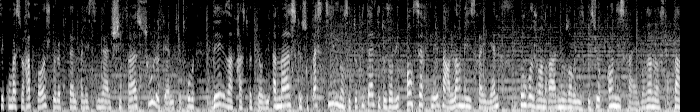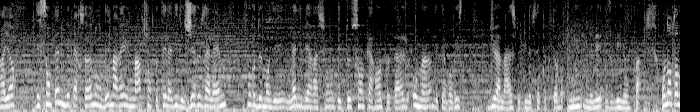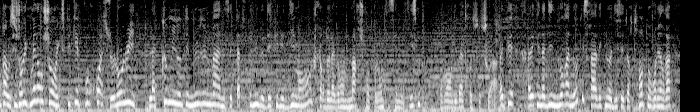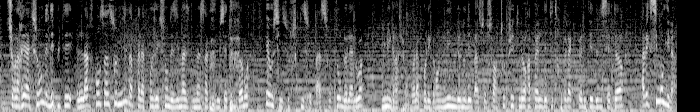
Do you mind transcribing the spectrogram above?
Les combats se rapprochent de l'hôpital palestinien Al-Shifa, sous lequel se trouvent des infrastructures du Hamas. Que se passe-t-il dans cet hôpital qui est aujourd'hui encerclé par l'armée israélienne? On rejoindra nos envoyés spéciaux en Israël dans un instant. Par ailleurs, des centaines de personnes ont démarré une marche entre Tel Aviv et Jérusalem pour demander la libération des 240 otages aux mains des terroristes du Hamas depuis le 7 octobre. Nous ne les oublions pas. On entendra aussi Jean-Luc Mélenchon expliquer pourquoi, selon lui, la communauté musulmane s'est abstenue de défiler dimanche lors de la grande marche contre l'antisémitisme. On va en débattre ce soir. Et puis, avec Nadine Morano qui sera avec nous à 17h30, on reviendra sur la réaction des députés La France Insoumise après la projection des images du massacre du 7 octobre et aussi sur ce qui se passe autour de la loi immigration. Voilà pour les grandes lignes de nos débats ce soir. Tout de suite, le rappel des titres de l'actualité de 17h avec Simon Guillain.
